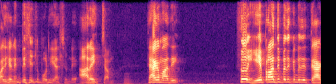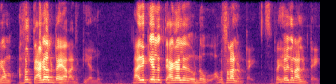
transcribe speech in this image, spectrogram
పదిహేను ఎంపీ సీట్లు పోటీ చేయాల్సి ఉండే. ఆరే ఇచ్చాం. త్యాగమాది సో ఏ ప్రాతిపదిక మీద త్యాగం? అసలు త్యాగాలు ఉంటాయి ఆ రాజకీయాల్లో? రాజకీయాల్లో త్యాగాలు ఉండవు అవసరాలు ఉంటాయి ప్రయోజనాలు ఉంటాయి.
